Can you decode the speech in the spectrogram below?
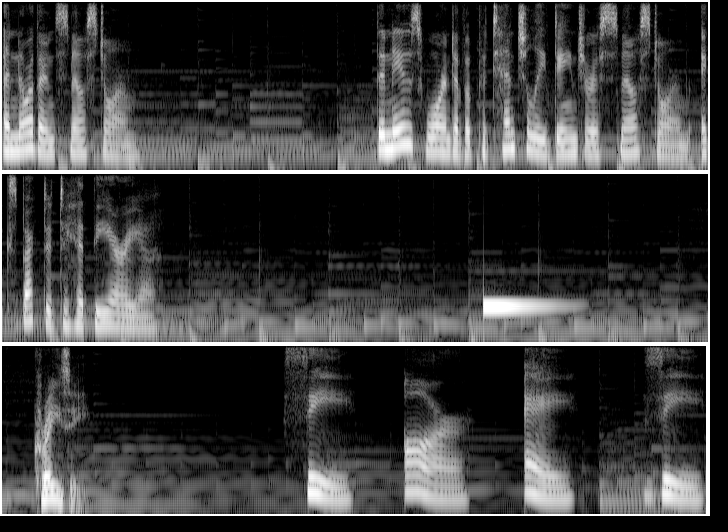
A northern snowstorm. The news warned of a potentially dangerous snowstorm expected to hit the area. Crazy C R A Z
